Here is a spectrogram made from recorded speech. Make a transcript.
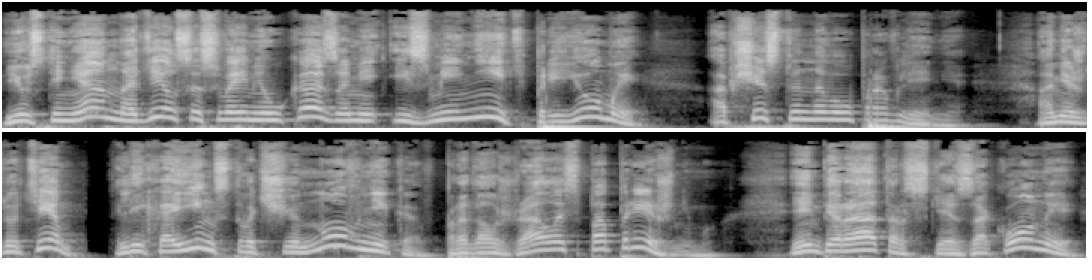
Юстиниан надеялся своими указами изменить приемы общественного управления, а между тем лихаимство чиновников продолжалось по-прежнему. Императорские законы,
